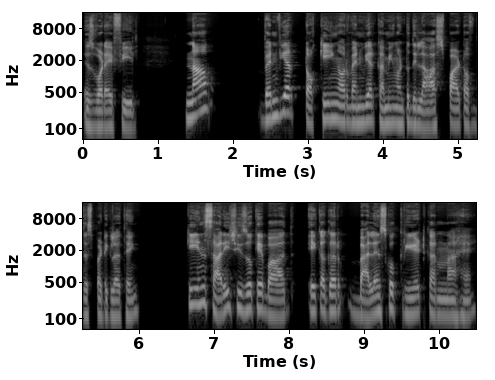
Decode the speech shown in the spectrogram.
is what I feel ना वेन वी आर टॉकिंग और when we are coming on to the last part of this particular thing कि इन सारी चीज़ों के बाद एक अगर बैलेंस को क्रिएट करना है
